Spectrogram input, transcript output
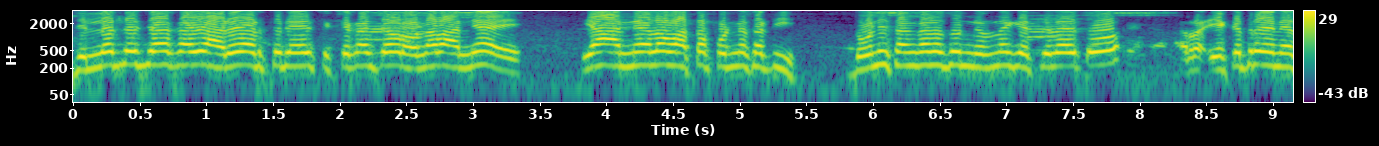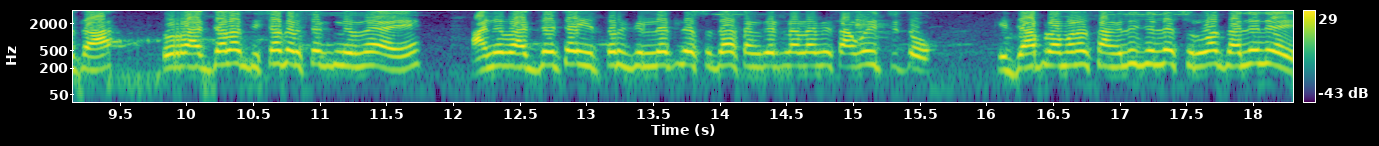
जिल्ह्यातल्या ज्या काही आडे अडचणी आहेत शिक्षकांच्यावर होणारा अन्याय आहे या अन्यायाला वाचा फोडण्यासाठी दोन्ही संघानं जो निर्णय घेतलेला आहे तो र- एकत्र येण्याचा तो राज्याला दिशादर्शक निर्णय आहे. आणि राज्याच्या इतर जिल्ह्यातल्या सुद्धा संघटनांना मी सांगू इच्छितो की ज्याप्रमाणे सांगली जिल्ह्यात सुरुवात झालेली आहे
